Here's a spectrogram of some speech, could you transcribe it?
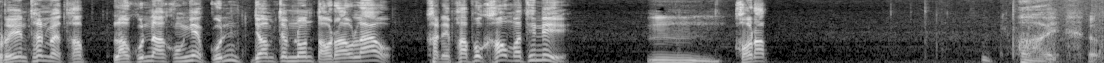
เรียนท่านแม่ทัพเราขุนนางของเงียบกุนยอมจำนนต่อเราแล้วข้าได้พาพวกเขามาที่นี่ อืมขอรับเฮ้ยเอ่อ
